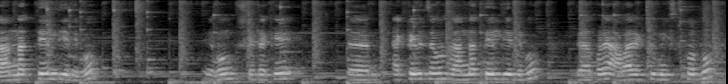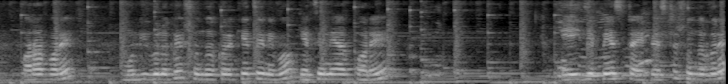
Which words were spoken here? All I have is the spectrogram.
রান্নার তেল দিয়ে দিব এবং সেটাকে এক টেবিল চামচ রান্নার তেল দিয়ে দিব। দেওয়ার পরে আবার একটু মিক্সড করব। করার পরে মুরগিগুলোকে সুন্দর করে কেচে নেব। কেচে নেওয়ার পরে এই যে পেস্টটা এই পেস্টটা সুন্দর করে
